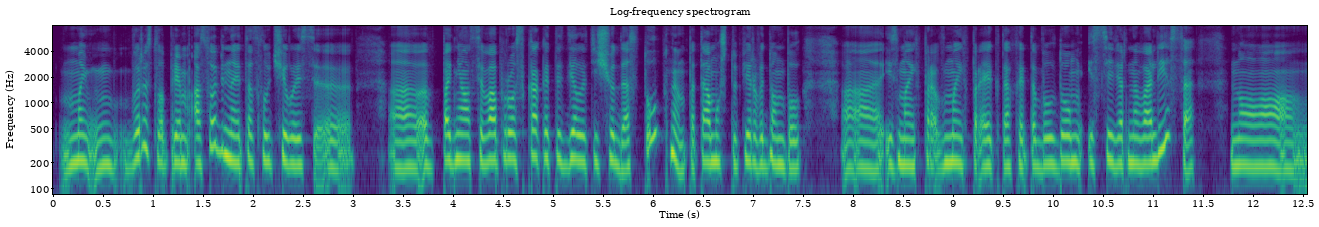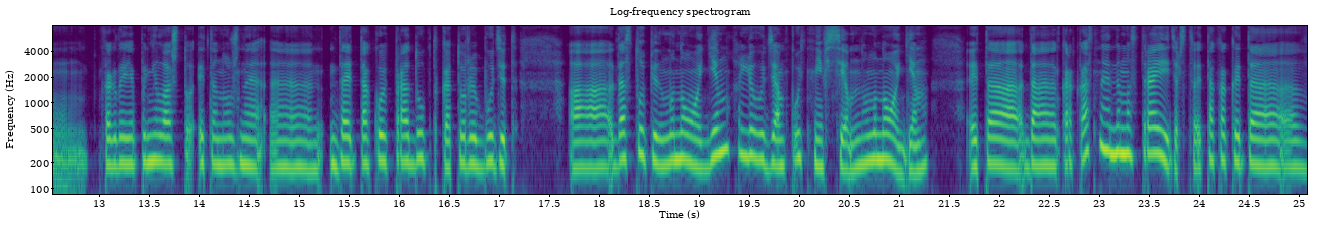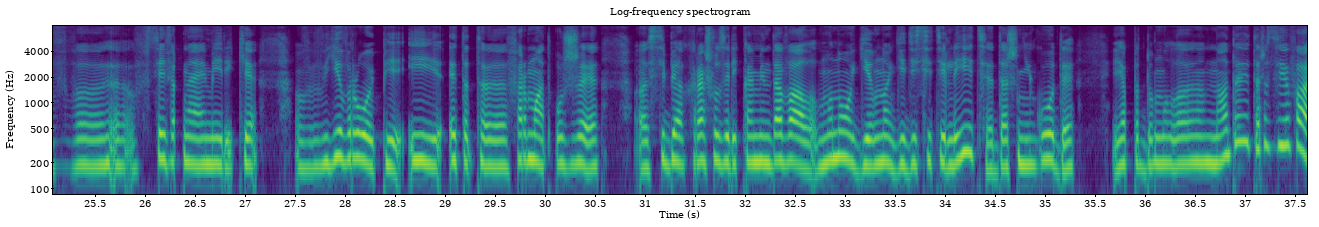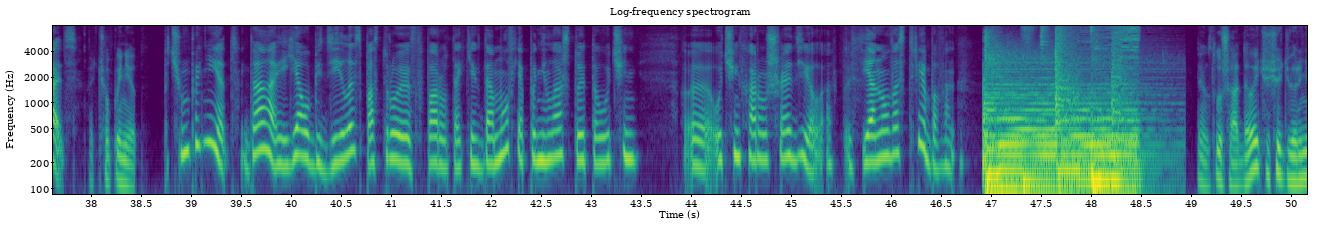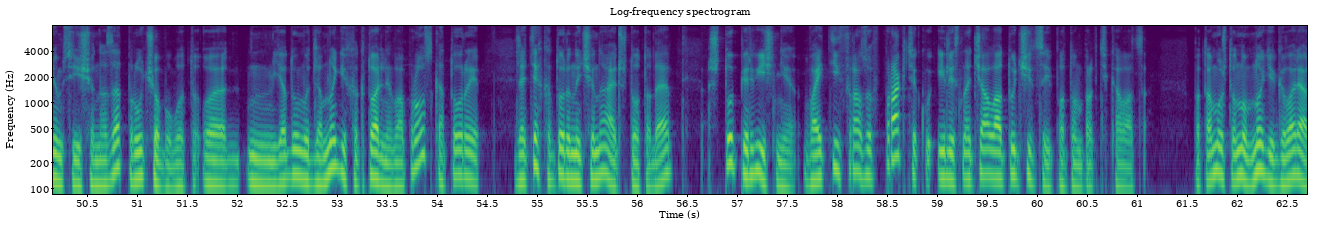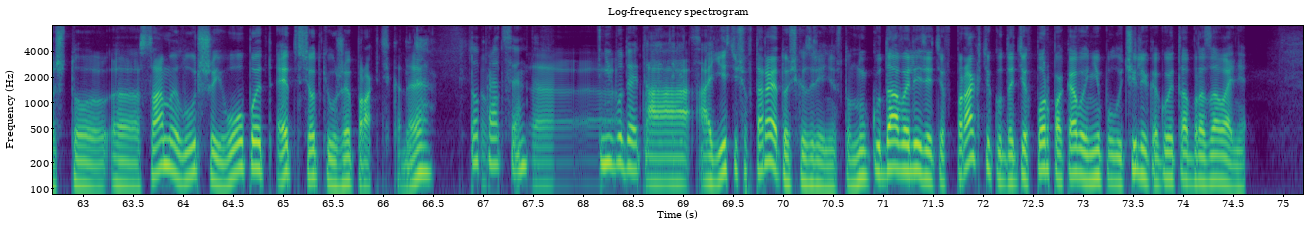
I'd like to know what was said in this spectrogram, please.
выросла прям особенно это случилось э, а, поднялся вопрос как это сделать еще доступным потому что первый дом был а, из моих в моих проектах это был дом из северного леса но когда я поняла что это нужно э, дать такой продукт который будет доступен многим людям пусть не всем но многим это да, каркасное домостроительство. И так как это в, в Северной Америке, в Европе, и этот э, формат уже э, себя хорошо зарекомендовал многие-многие десятилетия, даже не годы, я подумала, надо это развивать. А чё бы нет? Почему бы нет? Да, и я убедилась, построив пару таких домов, я поняла, что это очень э, очень хорошее дело. То есть и оно востребовано. Слушай, а давай чуть-чуть вернемся еще назад про учебу. Вот э, я думаю, для многих актуальный вопрос, который для тех, которые начинают что-то, да, что первичнее, войти сразу в практику или сначала отучиться и потом практиковаться? Потому что, ну, многие говорят, что э, самый лучший опыт это все-таки уже практика, да? Сто процентов. Вот, не буду это а, а есть еще вторая точка зрения, что ну куда вы лезете в практику до тех пор, пока вы не получили какое-то образование?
